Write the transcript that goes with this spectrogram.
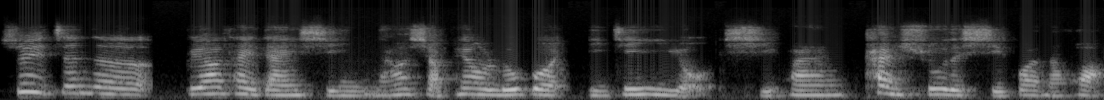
所以真的不要太担心。然后小朋友如果已经有喜欢看书的习惯的话，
